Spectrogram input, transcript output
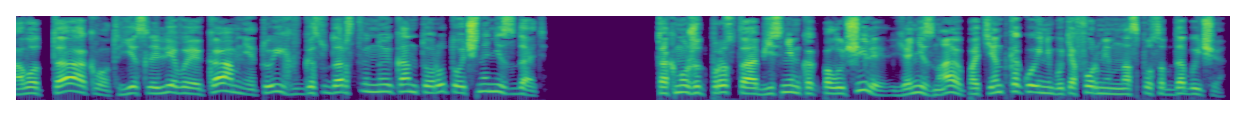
А вот так вот, если левые камни, то их в государственную контору точно не сдать. Так, может, просто объясним, как получили? Я не знаю, патент какой-нибудь оформим на способ добычи.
